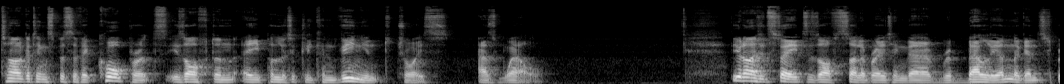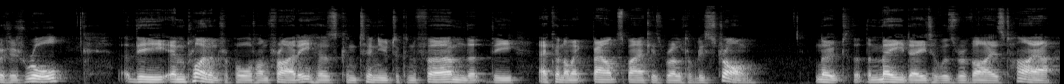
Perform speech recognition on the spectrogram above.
targeting specific corporates is often a politically convenient choice as well. The United States is off celebrating their rebellion against British rule. The employment report on Friday has continued to confirm that the economic bounce back is relatively strong. Note that the May data was revised higher.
